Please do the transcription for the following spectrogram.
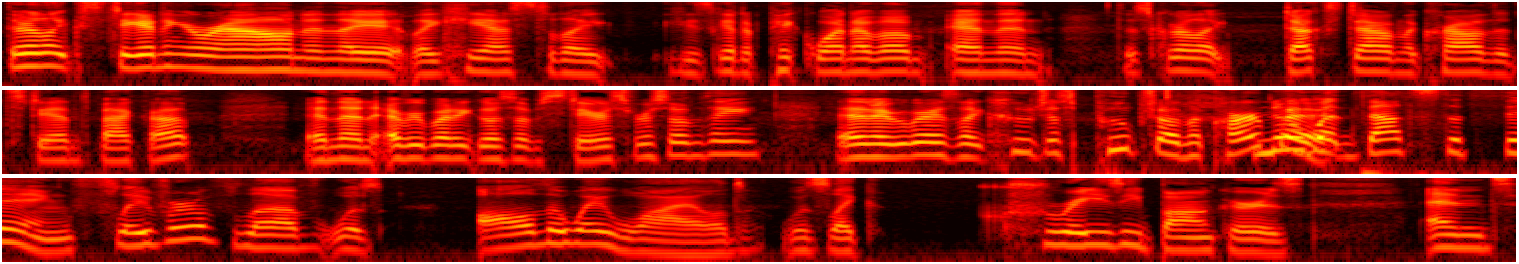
They're like standing around and they like he has to like he's gonna pick one of them and then this girl like ducks down in the crowd that stands back up and then everybody goes upstairs for something and everybody's like who just pooped on the carpet? No, but that's the thing. Flavor of Love was all the way wild, was like crazy bonkers. And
